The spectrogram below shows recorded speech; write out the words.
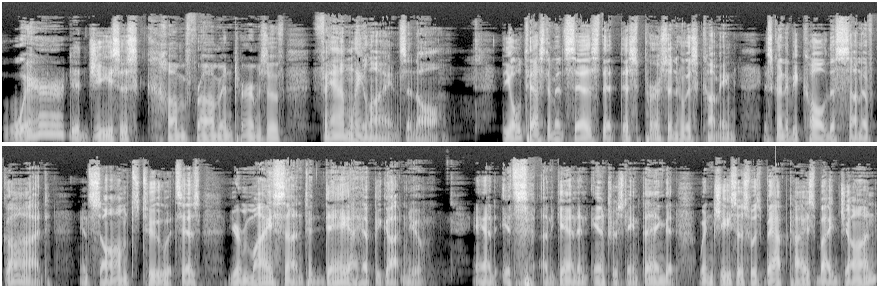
where did Jesus come from in terms of family lines and all? The Old Testament says that this person who is coming is going to be called the Son of God. In Psalms 2, it says, You're my son. Today I have begotten you. And it's, again, an interesting thing that when Jesus was baptized by John,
